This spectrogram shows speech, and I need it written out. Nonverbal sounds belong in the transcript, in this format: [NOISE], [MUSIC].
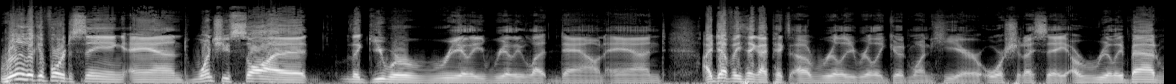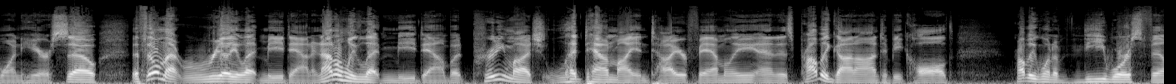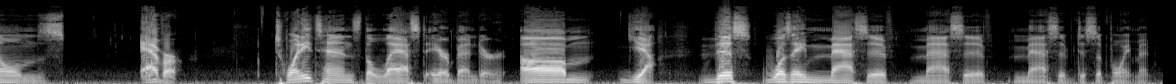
really looking forward to seeing and once you saw it like you were really really let down and i definitely think i picked a really really good one here or should i say a really bad one here. So the film that really let me down and not only let me down but pretty much let down my entire family and has probably gone on to be called probably one of the worst films ever. 2010's the last airbender. Um yeah this was a massive massive massive disappointment.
